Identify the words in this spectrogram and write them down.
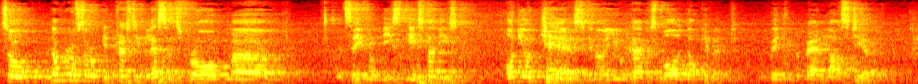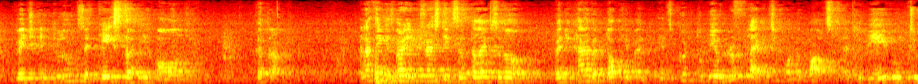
So, a number of sort of interesting lessons from, uh, let's say, from these case studies. On your chairs, you know, you have a small document which we prepared last year, which includes a case study on Qatar. And I think it's very interesting. Sometimes, you know, when you have a document, it's good to be able to reflect on the past and to be able to,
